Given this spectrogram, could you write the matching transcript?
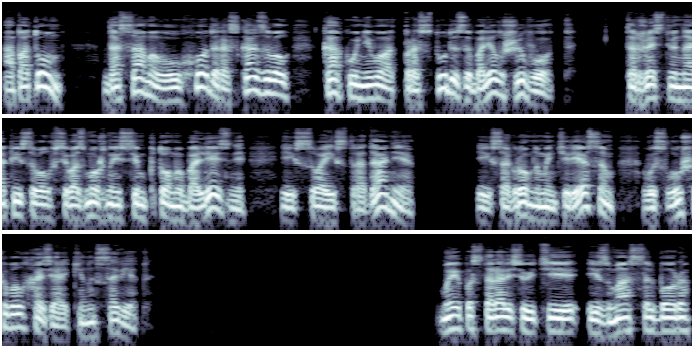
А потом до самого ухода рассказывал, как у него от простуды заболел живот, торжественно описывал всевозможные симптомы болезни и свои страдания, и с огромным интересом выслушивал хозяйкины советы. Мы постарались уйти из Массельбора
